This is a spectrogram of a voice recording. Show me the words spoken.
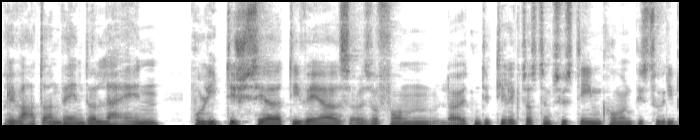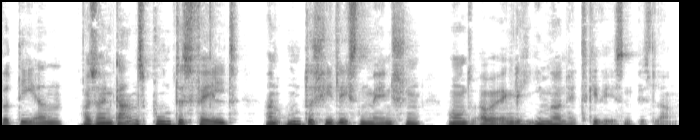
Privatanwender, Laien, politisch sehr divers, also von Leuten, die direkt aus dem System kommen, bis zu Libertären. Also ein ganz buntes Feld an unterschiedlichsten Menschen und aber eigentlich immer nett gewesen bislang.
